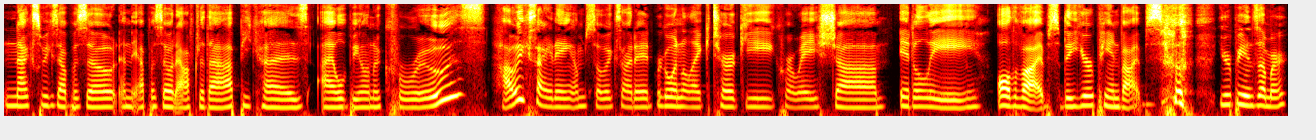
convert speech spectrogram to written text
next week's episode and the episode after that because I will be on a cruise. How exciting! I'm so excited. We're going to like Turkey, Croatia, Italy, all the vibes, the European vibes, European summer.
